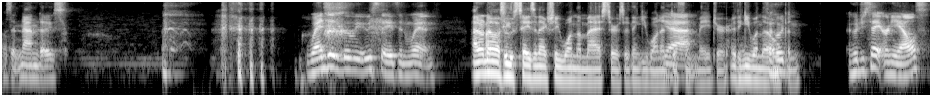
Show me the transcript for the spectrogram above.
Was it Nando's? When did Louis Oosthuizen win? I don't know Uh, if two- Oosthuizen actually won the Masters. I think he won a Yeah. different major. I think he won the So who'd- Open. Who'd you say? Ernie Els?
